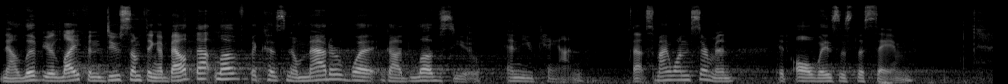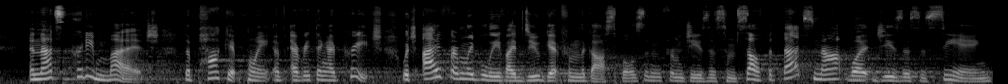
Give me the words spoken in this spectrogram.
Now live your life and do something about that love because no matter what, God loves you and you can. That's my one sermon. It always is the same. And that's pretty much the pocket point of everything I preach, which I firmly believe I do get from the Gospels and from Jesus himself, but that's not what Jesus is seeing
